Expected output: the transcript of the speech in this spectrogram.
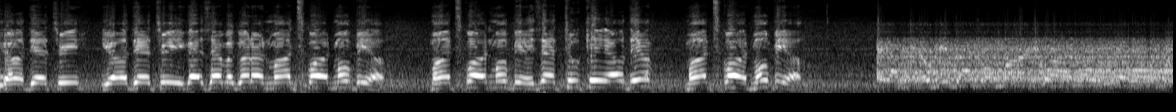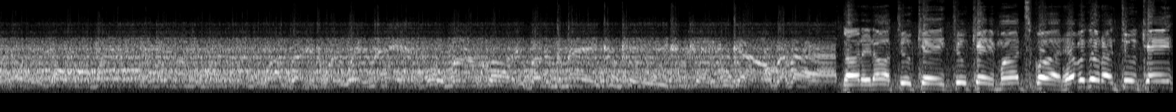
You're out there, three. You're out there, three. You guys have a good one. Mod Squad Mobile. Mod Squad Mobile. Is that 2K out there? Mod Squad Mobile. Got it all. 2K, 2K, Mod Squad. Have a good one, 2K.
